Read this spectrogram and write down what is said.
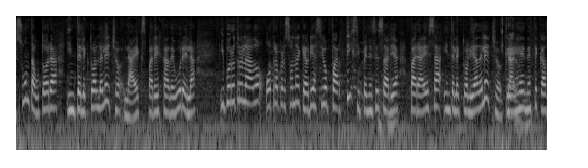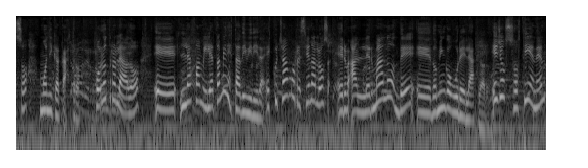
presunta autora intelectual del hecho, la expareja de Burela, y por otro lado, otra persona que habría sido partícipe necesaria para esa intelectualidad del hecho, que Claro. es en este caso Mónica Castro. Por otro lado, eh, la familia también está dividida. Escuchábamos recién a los her- al hermano de eh, Domingo Burela. Claro. Ellos sostienen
